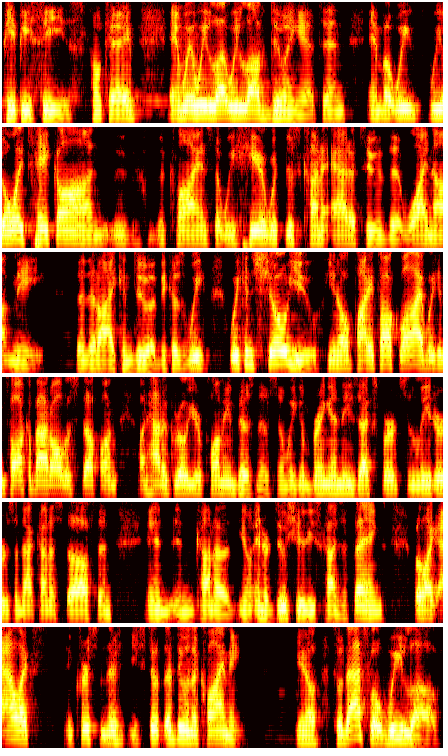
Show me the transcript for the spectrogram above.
PPCs, okay, and we we love we love doing it, and and but we we only take on the, the clients that we hear with this kind of attitude that why not me, that, that I can do it because we we can show you, you know, Potty Talk Live. We can talk about all this stuff on on how to grow your plumbing business, and we can bring in these experts and leaders and that kind of stuff, and and and kind of you know introduce you to these kinds of things. But like Alex and Kristen, they're you still they're doing the climbing, you know. So that's what we love.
